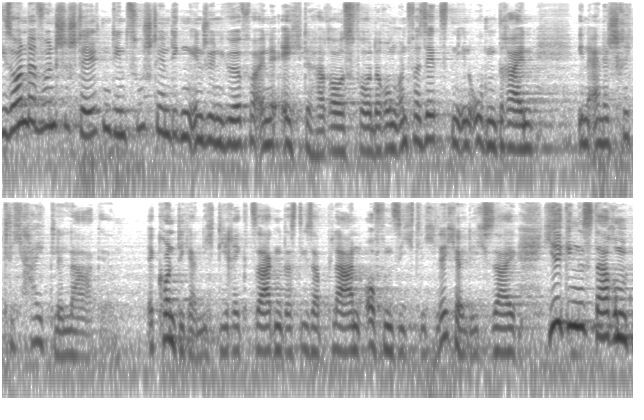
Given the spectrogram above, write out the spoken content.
Die Sonderwünsche stellten den zuständigen Ingenieur vor eine echte Herausforderung und versetzten ihn obendrein in eine schrecklich heikle Lage. Er konnte ja nicht direkt sagen, dass dieser Plan offensichtlich lächerlich sei. Hier ging es darum,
